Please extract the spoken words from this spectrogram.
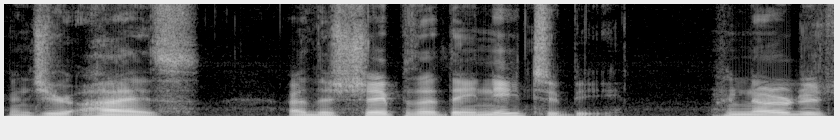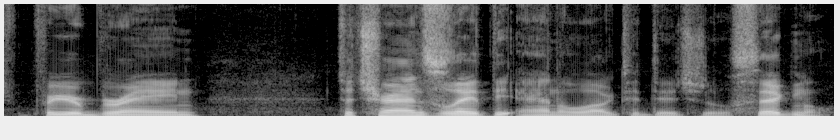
And your eyes are the shape that they need to be in order for your brain to translate the analog to digital signal.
